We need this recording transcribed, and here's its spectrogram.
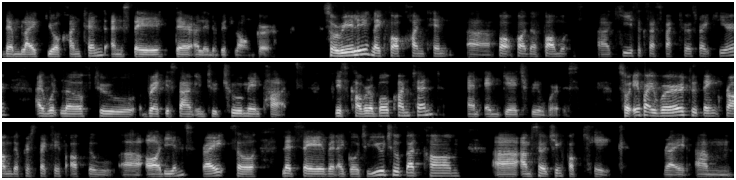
them like your content and stay there a little bit longer. So really like for content, uh, for, for the form, uh, key success factors right here, I would love to break this down into two main parts, discoverable content and engage viewers. So if I were to think from the perspective of the uh, audience, right? So let's say when I go to youtube.com, uh, I'm searching for cake, right? Um,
